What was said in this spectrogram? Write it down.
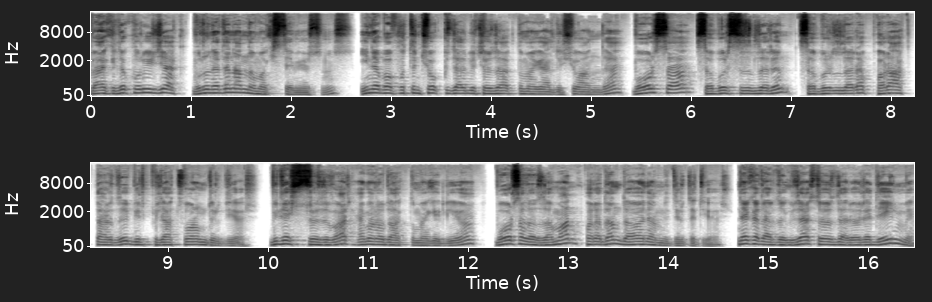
Belki de kuruyacak. Bunu neden anlamak istemiyorsunuz? Yine Buffett'ın çok güzel bir sözü aklıma geldi şu anda. Borsa sabırsızların sabırlılara para aktardığı bir platformdur diyor. Bir de şu sözü var hemen o da aklıma geliyor. Borsada zaman paradan daha önemlidir de diyor. Ne kadar da güzel sözler öyle değil mi?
